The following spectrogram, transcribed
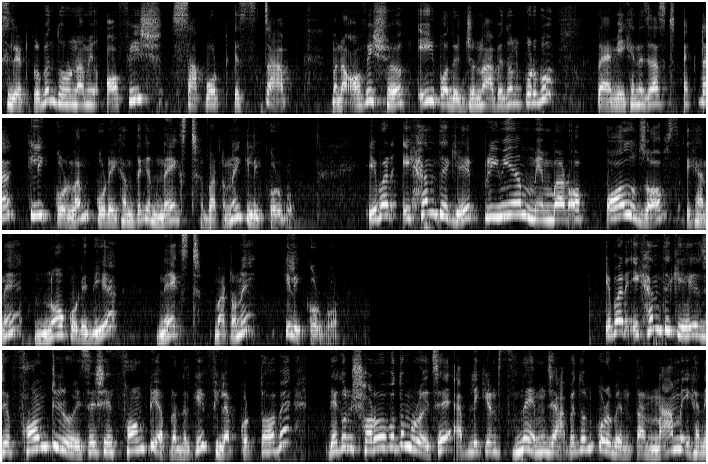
সিলেক্ট করবেন। ধরুন আমি অফিস সাপোর্ট স্টাফ মানে অফিস সহায়ক, এই পদের জন্য আবেদন করব। তাই আমি এখানে জাস্ট একটা ক্লিক করলাম, করে এখান থেকে নেক্সট বাটনে ক্লিক করব। এবার এখান থেকে premium member of all jobs এখানে নো করে দিয়ে নেক্সট বাটনে ক্লিক করব। এবার এখান থেকে যে ফর্মটি রয়েছে, সেই ফর্মটি আপনাদেরকে ফিল আপ করতে হবে। দেখুন, সর্বপ্রথম রয়েছে অ্যাপ্লিকেন্টস নেম যে আবেদন করবেন, তার নাম এখানে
